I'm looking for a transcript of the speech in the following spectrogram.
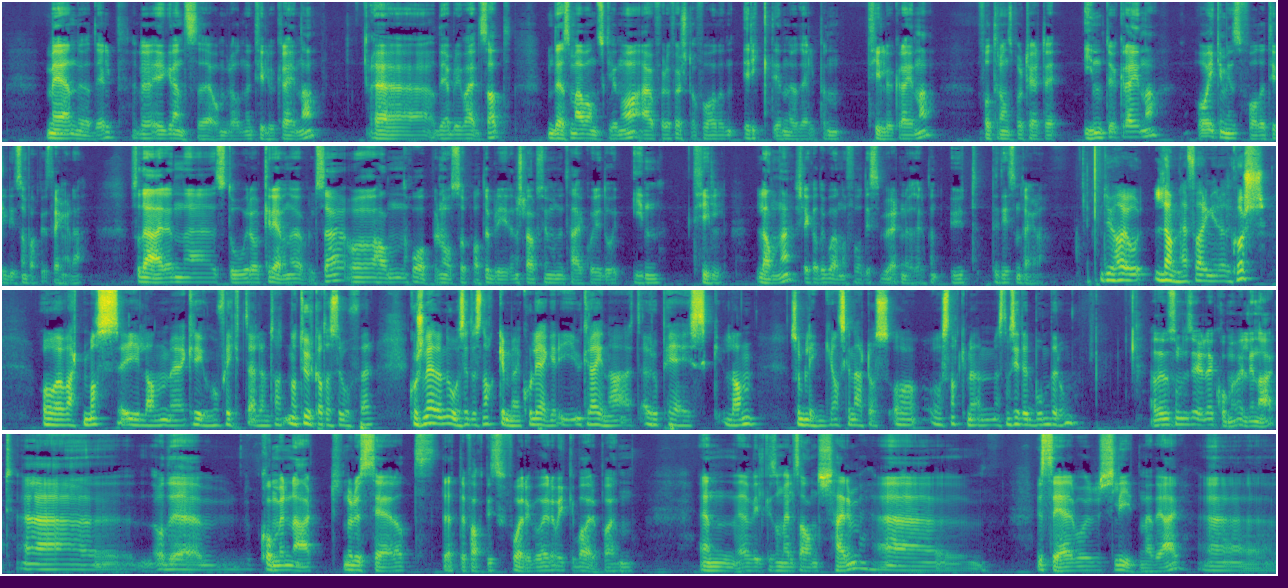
med nødhjelp i grenseområdene til Ukraina. Eh, det blir verdsatt. Det som er vanskelig nå, er for det første å få den riktige nødhjelpen til Ukraina. Få transportert det inn til Ukraina, og ikke minst få det til de som faktisk trenger det. Så det er en uh, stor og krevende øvelse. Og han håper nå også på at det blir en slags humanitær korridor inn til landet, slik at det går an å få distribuert nødhjelpen ut til de som trenger det. Du har jo lang erfaring i Røde Kors og vært masse i land med krig og konflikt eller naturkatastrofer. Hvordan er det nå å sitte og snakke med kolleger i Ukraina, et europeisk land som ligger ganske nært oss, og, og snakke med dem mens de sitter i et bomberom? Ja, det, som du sier, det kommer veldig nært. Eh, og det kommer nært når du ser at dette faktisk foregår, og ikke bare på en, en hvilken som helst annen skjerm. Eh, vi ser hvor slitne de er. Eh,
